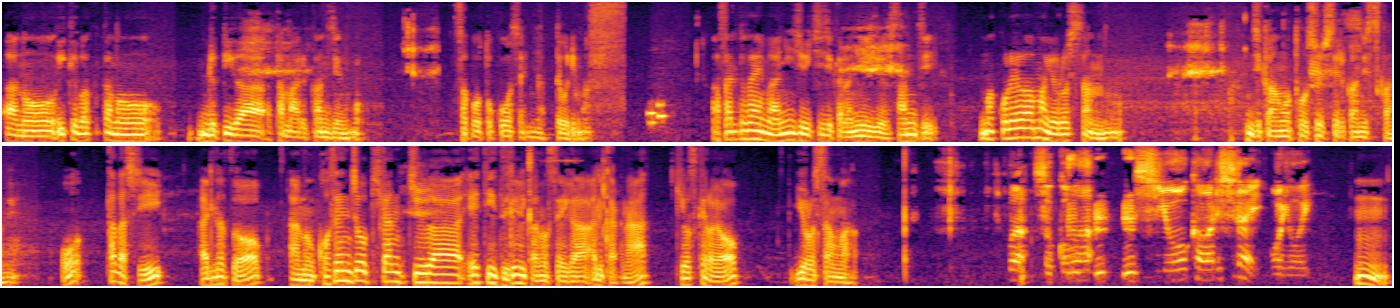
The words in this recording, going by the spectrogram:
あの、幾ばくかのルピが溜まる感じのサポート構成になっております。アサルトタイムは21時から23時。まあ、これはまあ、よろしさんの時間を踏襲してる感じですかね。お、ただし、あれだぞ。あの、古戦場期間中は AT ずれる可能性があるからな。気をつけろよ。よろしさんは。まあ、そこは、仕様変わり次第、おいおい。うん。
